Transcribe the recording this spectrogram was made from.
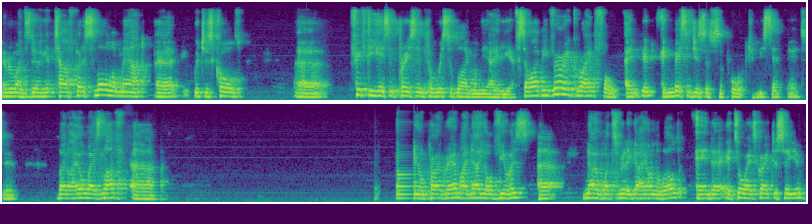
Everyone's doing it tough, but a small amount, uh, which is called uh, 50 years in prison for whistleblowing on the ADF. So I'd be very grateful, and, and, and messages of support can be sent there too. But I always love uh, on your program. I know your viewers uh, know what's really going on in the world, and uh, it's always great to see you.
